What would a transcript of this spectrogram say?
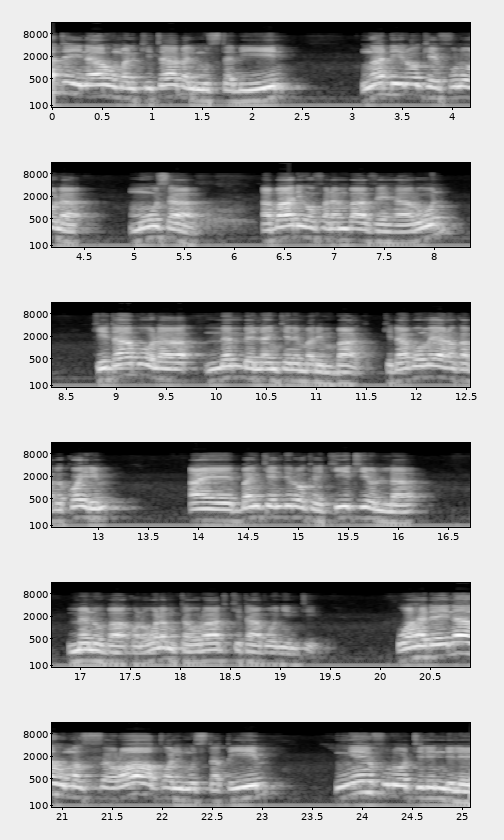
atainahum alkitaba almustabin ŋa diro ke fulo la musa abaadiŋo fanaŋ ba fe harun kitaabo la meŋ be lankene marin baake. Kitaabo ma ye a ka be koyirim a ye bankendiro ke kiitiyolu la mennu baa kono walam taurat kitaabo ñinti wa hadainahuma sirata almustaqim ŋe fuloo tilindi le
